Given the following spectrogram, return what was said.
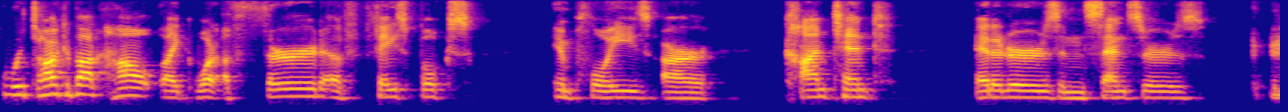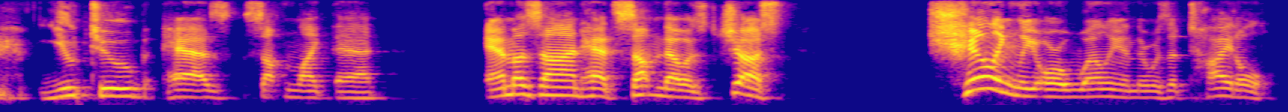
we talked about how like what a third of Facebook's employees are content editors and censors. YouTube has something like that. Amazon had something that was just chillingly Orwellian. There was a title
